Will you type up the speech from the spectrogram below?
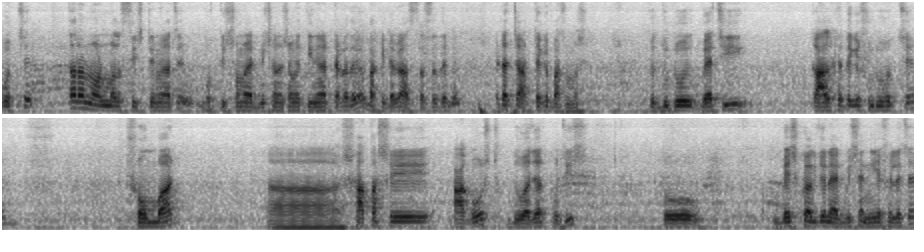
করছে, তারা নর্মাল সিস্টেমে আছে। ভর্তির সময় অ্যাডমিশনের সময় তিন হাজার টাকা দেবে, বাকি টাকা আস্তে আস্তে দেবে। এটা চার থেকে পাঁচ মাসের। তো দুটো ব্যাচই কালকে থেকে শুরু হচ্ছে। সোমবার সাতাশে আগস্ট দু হাজার পঁচিশ। তো বেশ কয়েকজন অ্যাডমিশন নিয়ে ফেলেছে।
